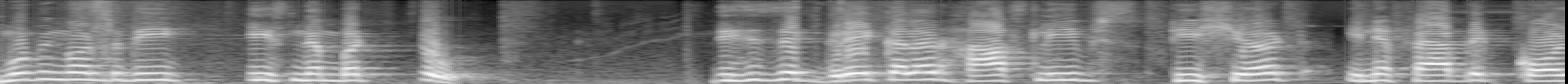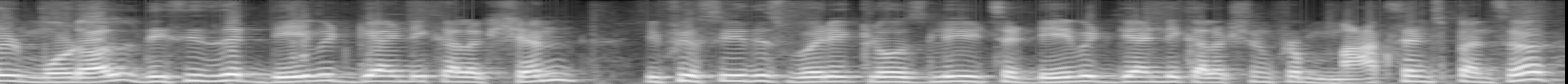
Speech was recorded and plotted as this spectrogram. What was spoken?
Moving on to the piece number 2. This is a grey color half sleeves t-shirt in a fabric called Modal. This is a David Gandy collection. If you see this very closely, it's a David Gandy collection from Marks and Spencer.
